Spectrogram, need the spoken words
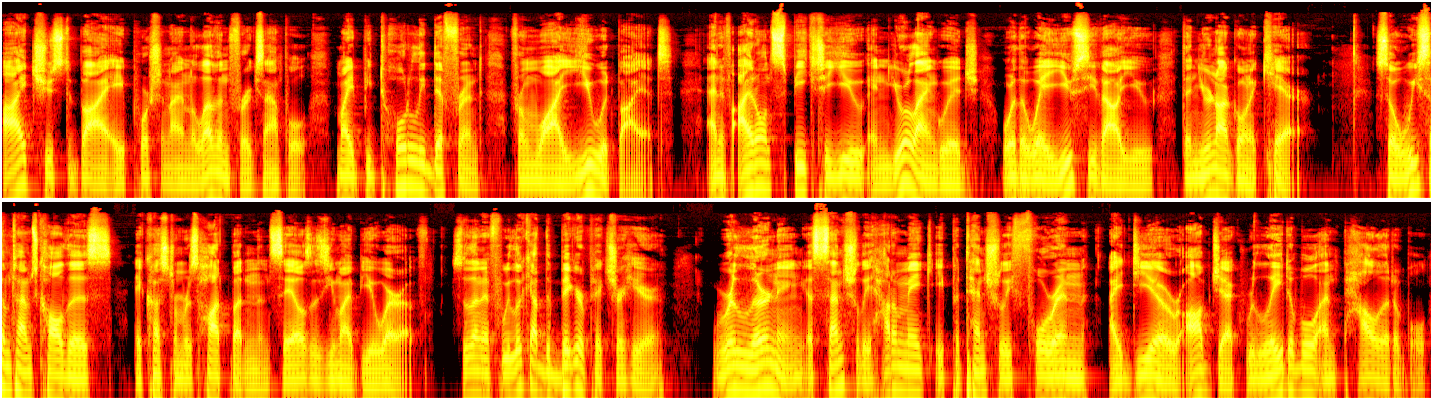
I choose to buy a Porsche 911, for example, might be totally different from why you would buy it. And if I don't speak to you in your language or the way you see value, then you're not going to care. So we sometimes call this a customer's hot button in sales, as you might be aware of. So then, if we look at the bigger picture here, we're learning essentially how to make a potentially foreign idea or object relatable and palatable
